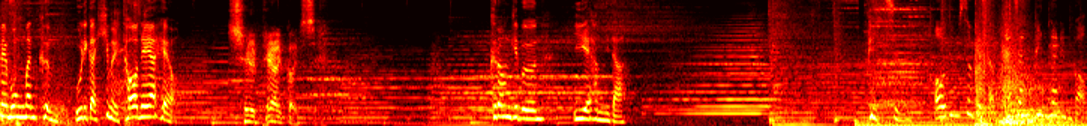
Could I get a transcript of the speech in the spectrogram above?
페이리님의 목만큼 우리가 힘을 더 내야 해요. 실패할 걸세. 그런 기분 이해합니다. 빛은 어둠 속에서 가장 빛나는 법.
